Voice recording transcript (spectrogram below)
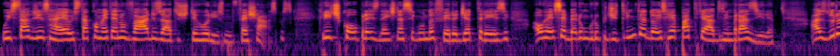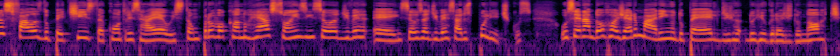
o Estado de Israel está cometendo vários atos de terrorismo, fecha aspas. Criticou o presidente na segunda-feira, dia 13, ao receber um grupo de 32 repatriados em Brasília. As duras falas do petista contra Israel estão provocando reações em, seu adver- é, em seus adversários políticos. O senador Rogério Marinho, do PL de- do Rio Grande do Norte,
